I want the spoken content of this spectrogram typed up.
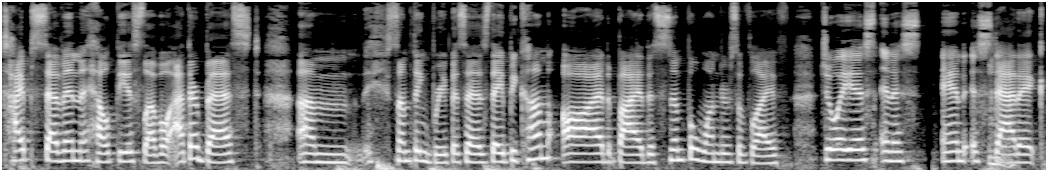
type 7 healthiest level at their best um, something brief. It says they become awed by the simple wonders of life joyous and, and ecstatic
